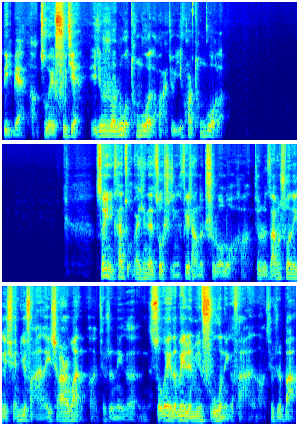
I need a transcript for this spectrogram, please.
里边啊，作为附件，也就是说如果通过的话就一块通过了。所以你看，左派现在做事情非常的赤裸裸哈，就是咱们说那个选举法案 H 二万啊，就是那个所谓的为人民服务那个法案啊，就是把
